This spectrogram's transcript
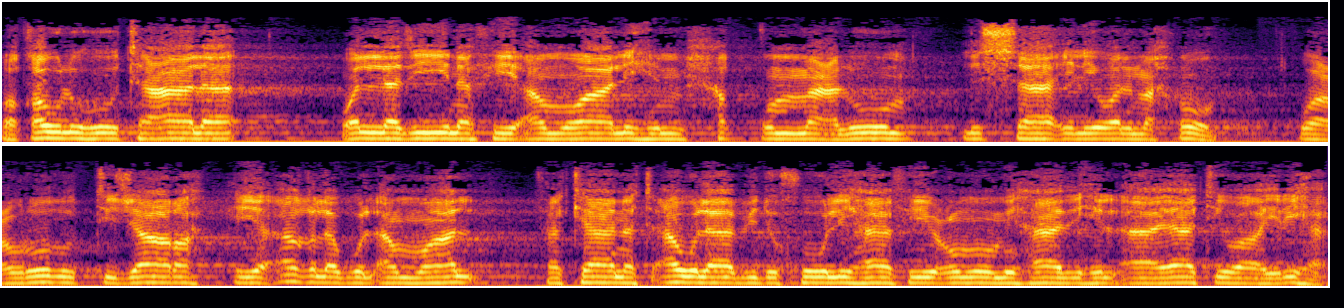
وقوله تعالى والذين في أموالهم حق معلوم للسائل والمحروم وعروض التجارة هي أغلب الأموال فكانت أولى بدخولها في عموم هذه الآيات وغيرها.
